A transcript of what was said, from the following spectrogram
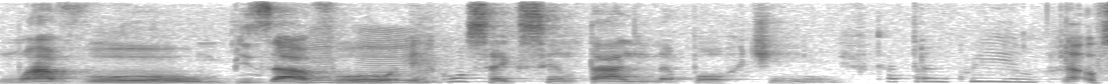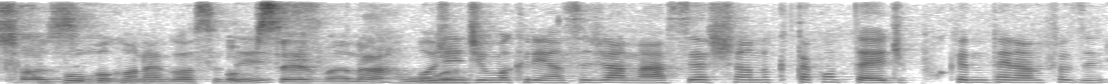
um avô, um bisavô, uhum. ele consegue sentar ali na portinha e ficar tranquilo. Eu fico sozinho, boba com um negócio desse. Observando a rua. Hoje em dia uma criança já nasce achando que tá com tédio porque não tem nada a fazer.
